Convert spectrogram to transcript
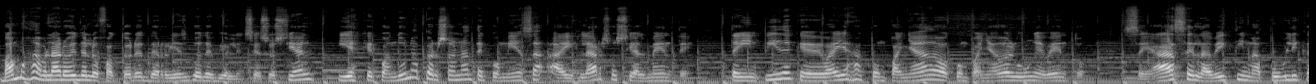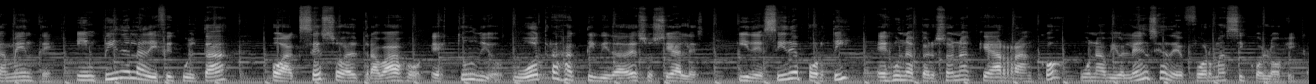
Vamos a hablar hoy de los factores de riesgo de violencia social y es que cuando una persona te comienza a aislar socialmente, te impide que vayas acompañada o acompañado a algún evento, se hace la víctima públicamente, impide la dificultad o acceso al trabajo, estudio u otras actividades sociales y decide por ti, es una persona que arrancó una violencia de forma psicológica.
